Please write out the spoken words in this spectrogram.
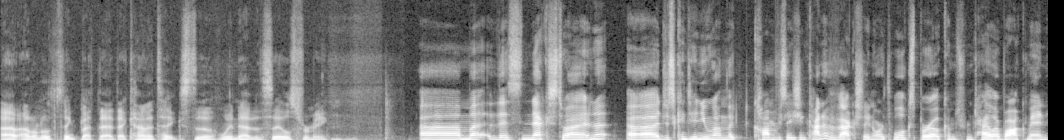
I, I don't know what to think about that. That kind of takes the wind out of the sails for me. Um, this next one, uh, just continuing on the conversation, kind of of actually North Wilkesboro, comes from Tyler Bachman.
